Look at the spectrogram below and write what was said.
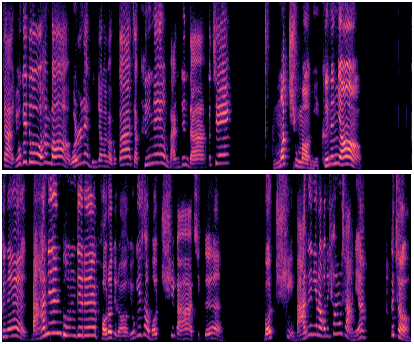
자, 여기도 한번 원래 문장을 가볼까? 자, 그는 만든다. 그치? much money. 그는요. 그는 많은 돈들을 벌어들여. 여기서 much가 지금 much, 많은이라고 하는 형용사 아니야? 그쵸?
